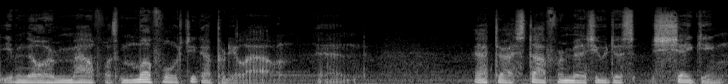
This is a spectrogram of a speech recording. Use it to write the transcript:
even though her mouth was muffled, she got pretty loud. And after I stopped for a minute, she was just shaking.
